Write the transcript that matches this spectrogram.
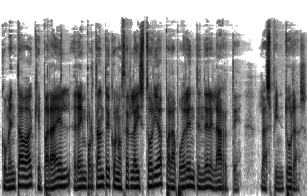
comentaba que para él era importante conocer la historia para poder entender el arte, las pinturas.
